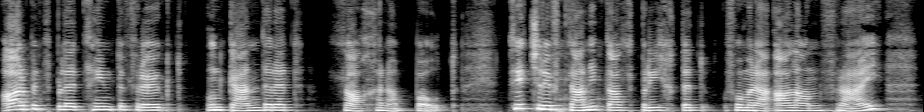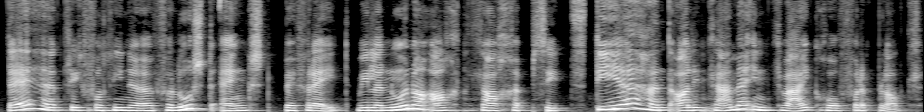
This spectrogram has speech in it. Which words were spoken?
Arbeitsplätze hinterfragt und geändert, Sachen abgebaut. Die Zeitschrift Sanitas berichtet von einem Alan Frey, der hat sich von seinen Verlustängsten befreit, weil er nur noch acht Sachen besitzt. Die haben alle zusammen in zwei Koffern Platz.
